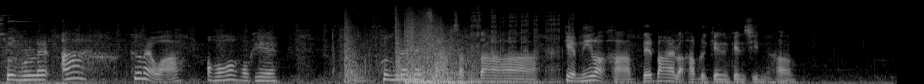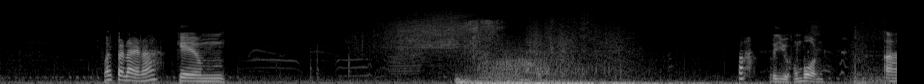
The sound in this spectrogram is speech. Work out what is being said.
เพิ่งเล่นอะเครื่องไหนวะ อ๋อ โอเค เพิ่งเล่นได้สามสัปดาห์ เกมนี้เหรอครับเดดบายเหรอครับ หรือเกมเกนชินครับ ไม่เป็นไรนะ เกมอะหรืออยู่ข้างบน อ่า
